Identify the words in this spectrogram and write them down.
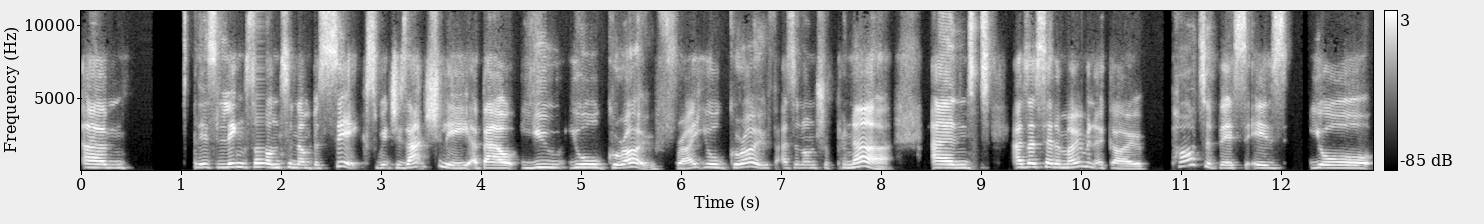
um this links on to number six which is actually about you your growth right? Your growth as an entrepreneur. And as i said a moment ago part of this is your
